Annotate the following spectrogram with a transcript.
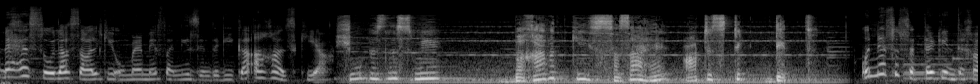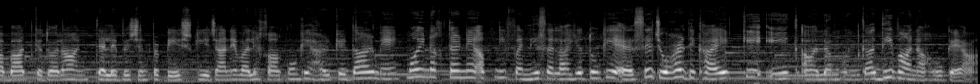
महज 16 साल की उम्र में फनी ज़िंदगी का आगाज़ किया। शो बिज़नेस में बगावत की सजा है आर्टिस्टिक डेथ 1970 के इंतबात के दौरान टेलीविज़न पर पेश किए जाने वाले खाकों के हर किरदार में मोइन अख्तर ने अपनी फनी सलाहियतों के ऐसे जौहर दिखाए कि एक आलम उनका दीवाना हो गया।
